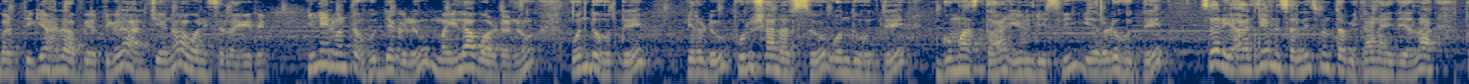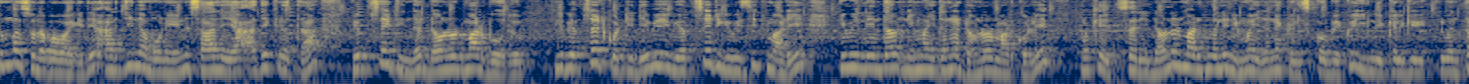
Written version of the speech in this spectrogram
ಭರ್ತಿಗೆ ಅರ್ಹ ಅಭ್ಯರ್ಥಿಗಳ ಅರ್ಜಿಯನ್ನು ಆಹ್ವಾನಿಸಲಾಗಿದೆ. ಇಲ್ಲಿರುವಂಥ ಹುದ್ದೆಗಳು ಮಹಿಳಾ ವಾರ್ಡನ್ನು ಒಂದು ಹುದ್ದೆ ಎರಡು ಪುರುಷ ನರ್ಸು, ಒಂದು ಹುದ್ದೆ, ಗುಮಾಸ್ತ, ಎಲ್ ಡಿ ಸಿ, ಎರಡು ಹುದ್ದೆ. ಸರಿ, ಅರ್ಜಿಯನ್ನು ಸಲ್ಲಿಸುವಂಥ ವಿಧಾನ ಇದೆಯಲ್ಲ? ತುಂಬ ಸುಲಭವಾಗಿದೆ. ಅರ್ಜಿ ನಮೂನೆಯನ್ನು ಶಾಲೆಯ ಅಧಿಕೃತ ವೆಬ್ಸೈಟಿಂದ ಡೌನ್ಲೋಡ್ ಮಾಡ್ಬೋದು. ಇಲ್ಲಿ ವೆಬ್ಸೈಟ್ ಕೊಟ್ಟಿದ್ದೀವಿ. ಈ ವೆಬ್ಸೈಟಿಗೆ ವಿಸಿಟ್ ಮಾಡಿ, ನೀವು ಇಲ್ಲಿಂದ ನಿಮ್ಮ ಇದನ್ನು ಡೌನ್ಲೋಡ್ ಮಾಡ್ಕೊಳ್ಳಿ. ಓಕೆ, ಸರಿ, ಡೌನ್ಲೋಡ್ ಮಾಡಿದ ಮೇಲೆ ನಿಮ್ಮ ಇದನ್ನು ಕಳಿಸ್ಕೋಬೇಕು ಇಲ್ಲಿ ಕೆಳಗೆ ಇರುವಂಥ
